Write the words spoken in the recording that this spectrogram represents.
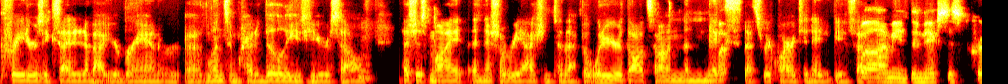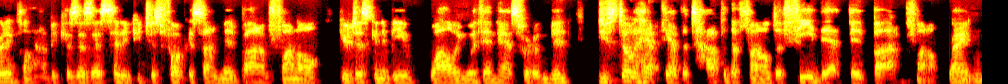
creators excited about your brand or uh, lend some credibility to yourself. That's just my initial reaction to that. But what are your thoughts on the mix that's required today to be effective? Well, I mean, the mix is critical now because, as I said, if you just focus on mid bottom funnel, you're just going to be wallowing within that sort of mid. You still have to have the top of the funnel to feed that mid bottom funnel, right? Mm-hmm.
